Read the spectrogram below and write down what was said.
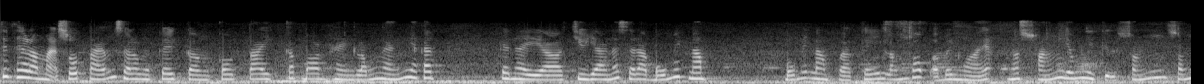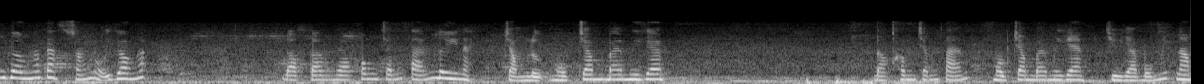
Tiếp theo là mã số 8 sẽ là một cây cần câu tay carbon hàng lóng ngắn nha các anh. Cây này uh, chiều dài nó sẽ là 4m5 4m5 và cái lóng gốc ở bên ngoài á, nó xoắn giống như kiểu xoắn xoắn gân nó các xoắn nổi gân á. Đọt cần là 0.8 ly này, trọng lượng 130g đọt 0.8 130g chiều dài 4m5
